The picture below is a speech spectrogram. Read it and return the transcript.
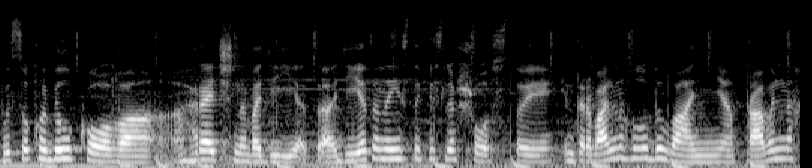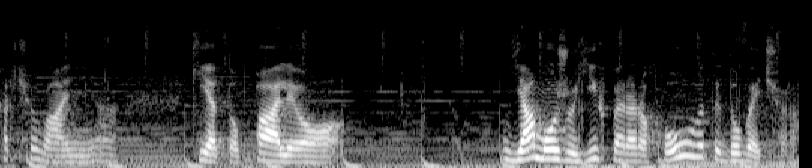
високобілкова, гречнева дієта, дієта не їсти після шостої, інтервальне голодування, правильне харчування, кето, паліо. Я можу їх перераховувати до вечора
